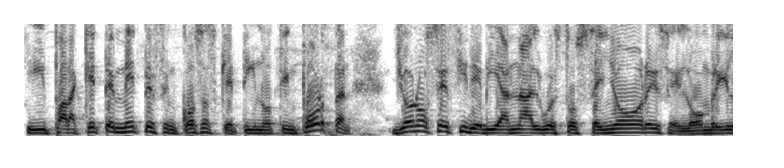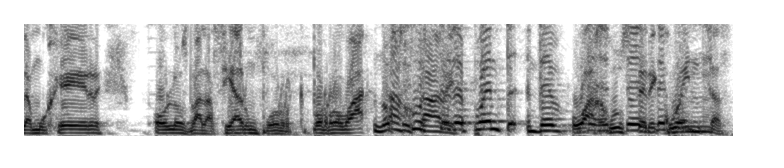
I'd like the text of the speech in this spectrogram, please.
¿Y para qué te metes en cosas que a ti no te importan? Yo no sé si debían algo estos señores, el hombre y la mujer, o los balasearon por, por robar. No se sabe. De o ajuste de, cuentas.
